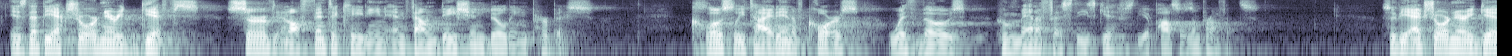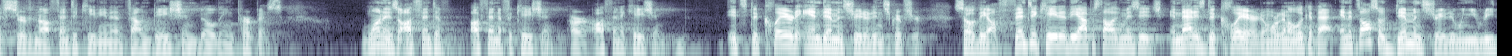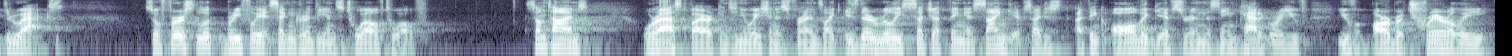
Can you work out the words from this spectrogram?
is that the extraordinary gifts served an authenticating and foundation building purpose. Closely tied in, of course, with those who manifest these gifts, the apostles and prophets. So the extraordinary gifts served an authenticating and foundation building purpose. One is authentic, authentication or authentication. It's declared and demonstrated in Scripture. So they authenticated the apostolic message, and that is declared, and we're going to look at that. And it's also demonstrated when you read through Acts. So, first, look briefly at 2 Corinthians 12 12. Sometimes we're asked by our continuationist friends, like, is there really such a thing as sign gifts? I just, I think all the gifts are in the same category. You've, you've arbitrarily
